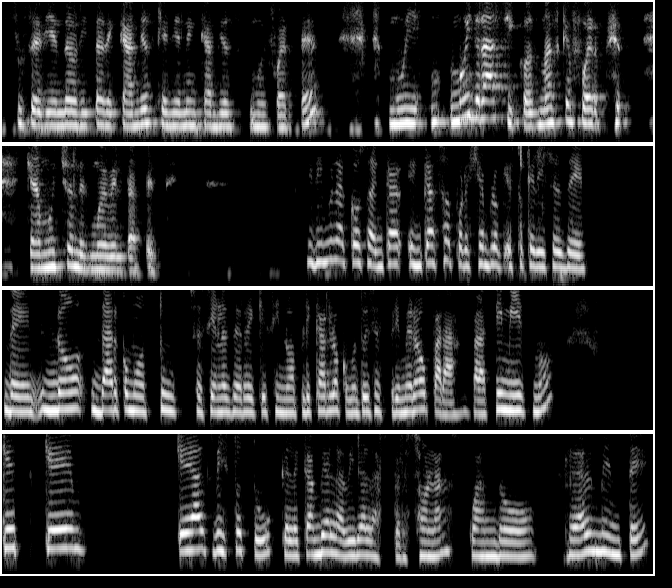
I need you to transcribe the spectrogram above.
sucediendo ahorita de cambios, que vienen cambios muy fuertes, muy, muy drásticos, más que fuertes, que a muchos les mueve el tapete. Y dime una cosa, en, en caso, por ejemplo, esto que dices de, de no dar como tú sesiones de Reiki, sino aplicarlo, como tú dices, primero para, para ti mismo, ¿qué, qué, ¿qué has visto tú que le cambia la vida a las personas cuando realmente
